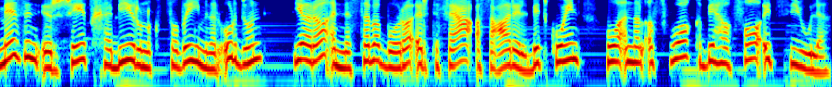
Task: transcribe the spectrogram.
مازن إرشيد خبير اقتصادي من الأردن يرى أن السبب وراء ارتفاع أسعار البيتكوين هو أن الأسواق بها فائض سيولة.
